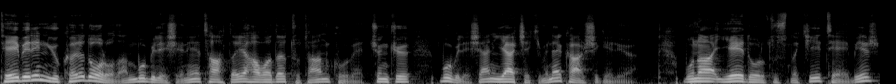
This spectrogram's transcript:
T1'in yukarı doğru olan bu bileşeni tahtayı havada tutan kuvvet. Çünkü bu bileşen yer çekimine karşı geliyor. Buna y doğrultusundaki t1,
